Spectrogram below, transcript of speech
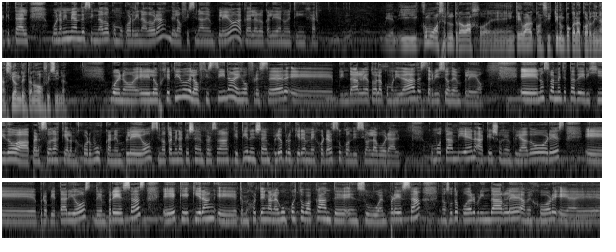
Hola, ¿qué tal? Bueno, a mí me han designado como coordinadora de la oficina de empleo acá en la localidad de Nuetinger. Bien, ¿y cómo va a ser tu trabajo? ¿En qué va a consistir un poco la coordinación de esta nueva oficina? Bueno, el objetivo de la oficina es ofrecer, eh, brindarle a toda la comunidad servicios de empleo. Eh, no solamente está dirigido a personas que a lo mejor buscan empleo, sino también a aquellas personas que tienen ya empleo pero quieren mejorar su condición laboral, como también a aquellos empleadores, eh, propietarios de empresas que quieran, que mejor tengan algún puesto vacante en su empresa, nosotros poder brindarle a mejor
